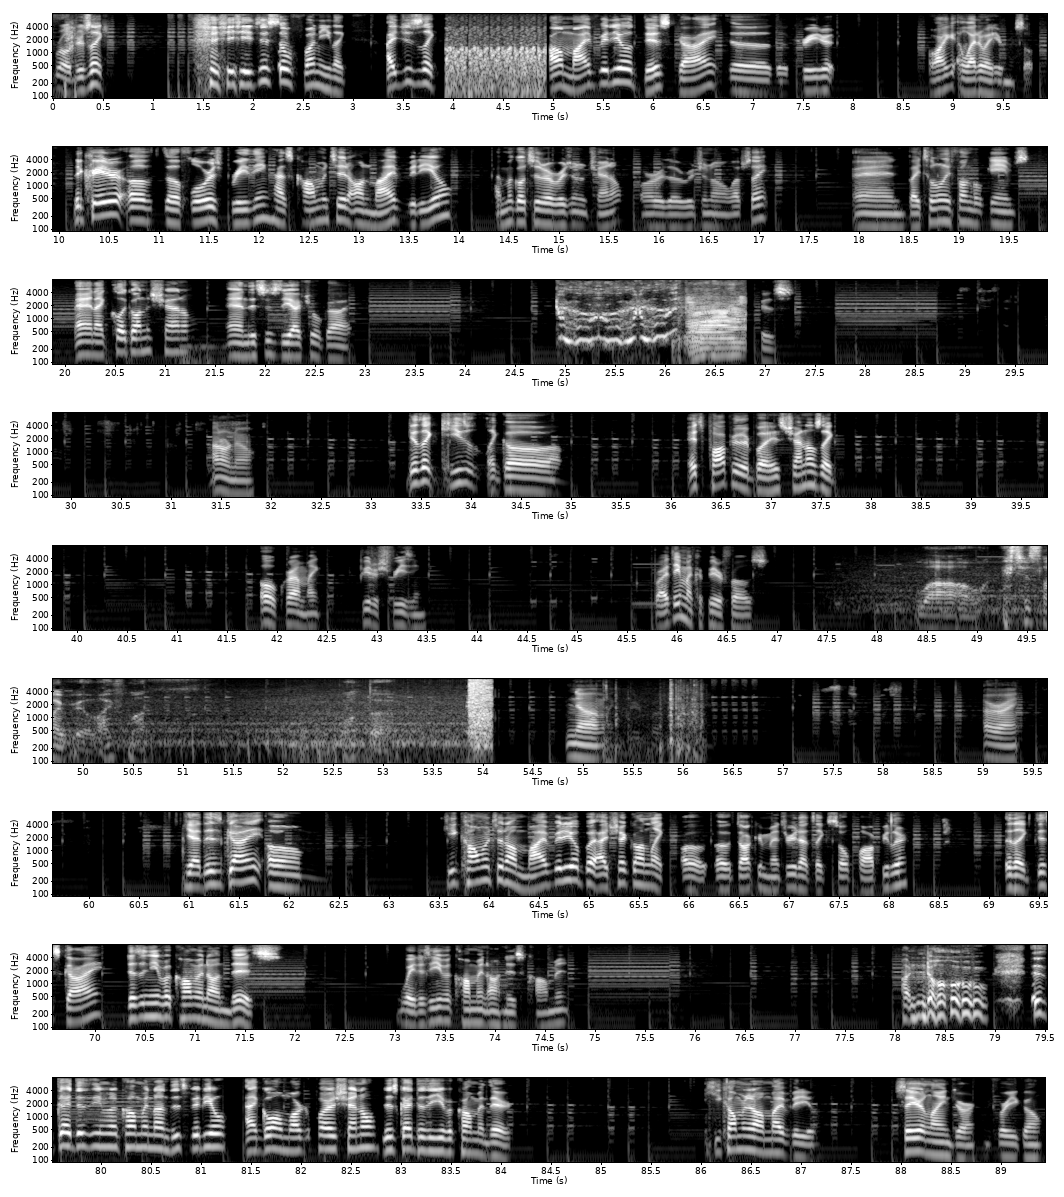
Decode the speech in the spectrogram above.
Bro, there's like it's just so funny. Like I just like on my video, this guy, uh, the creator. Why? Why do I hear myself? The creator of the floor is breathing has commented on my video. I'm gonna go to the original channel or the original website, and by Totally Fungal Games, and I click on this channel, and this is the actual guy. Because I don't know. He's like he's like uh it's popular but his channel's like Oh crap, my computer's freezing. Bro, I think my computer froze. Wow, it's just like real life, man. What the? No, my computer froze. Alright. Yeah, this guy, um he commented on my video, but I check on like a, a documentary that's like so popular. Like this guy doesn't even comment on this. Wait, does he even comment on his comment? Oh no! This guy doesn't even comment on this video. I go on Markiplier's channel. This guy doesn't even comment there. He commented on my video. Say your line, Jar, before you go.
